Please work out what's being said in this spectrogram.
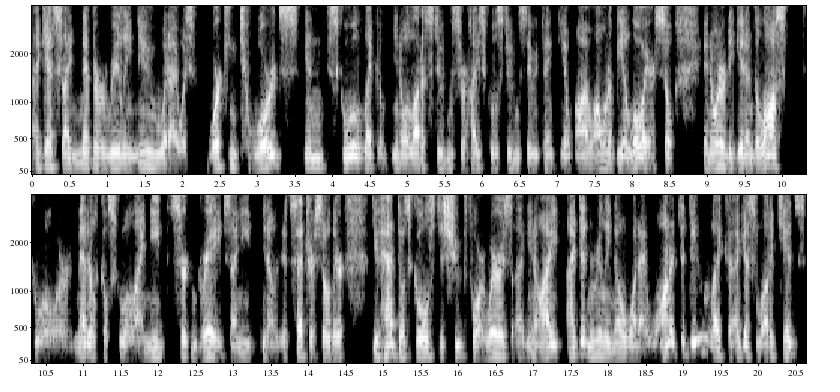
I guess I never really knew what I was working towards in school. Like, you know, a lot of students or high school students, they would think, you know, I, I want to be a lawyer. So, in order to get into law school or medical school, I need certain grades. I need, you know, etc. So there, you had those goals to shoot for. Whereas, uh, you know, I I didn't really know what I wanted to do. Like I guess a lot of kids,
